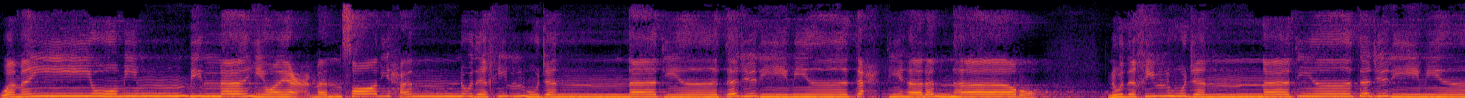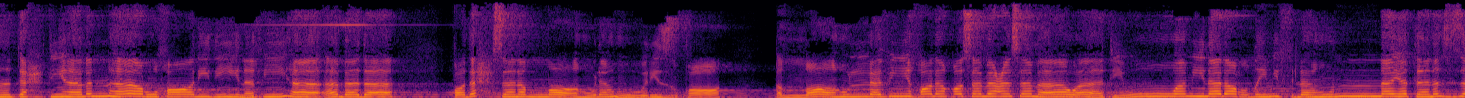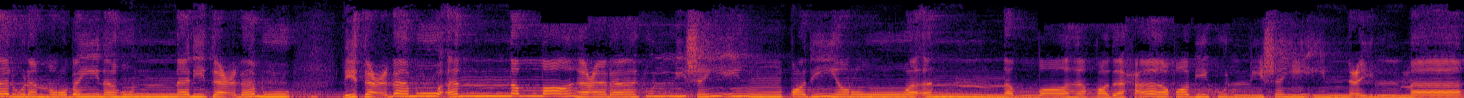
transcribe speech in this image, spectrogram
ومن يؤمن بالله ويعمل صالحا ندخله جنات تجري من تحتها الأنهار. ندخله جنات تجري من تحتها الأنهار خالدين فيها أبدا. قد أحسن الله له رزقا. الله الذي خلق سبع سماوات ومن الأرض مثلهن يتنزل الأمر بينهن لتعلموا لتعلموا أن الله على كل شيء قدير وأن الله قد حاط بكل شيء علما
